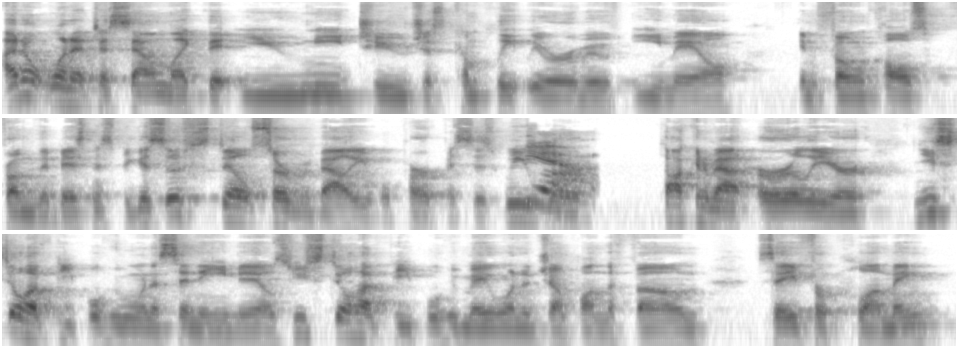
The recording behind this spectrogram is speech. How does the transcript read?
I don't want it to sound like that you need to just completely remove email and phone calls from the business because those still serve a valuable purpose. As we Yeah. were talking about earlier, you still have people who want to send emails. You still have people who may want to jump on the phone, say for plumbing.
